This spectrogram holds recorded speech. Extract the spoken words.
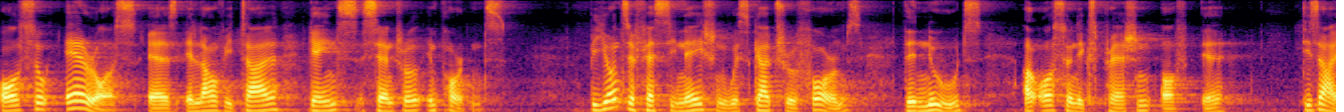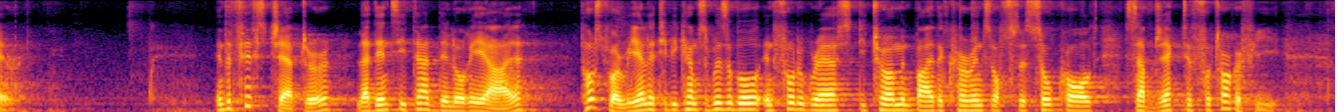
also Eros as élan vital gains central importance. Beyond their fascination with sculptural forms, the nudes are also an expression of a desire. In the fifth chapter, La Densità dello Real, post war reality becomes visible in photographs determined by the currents of the so called subjective photography,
